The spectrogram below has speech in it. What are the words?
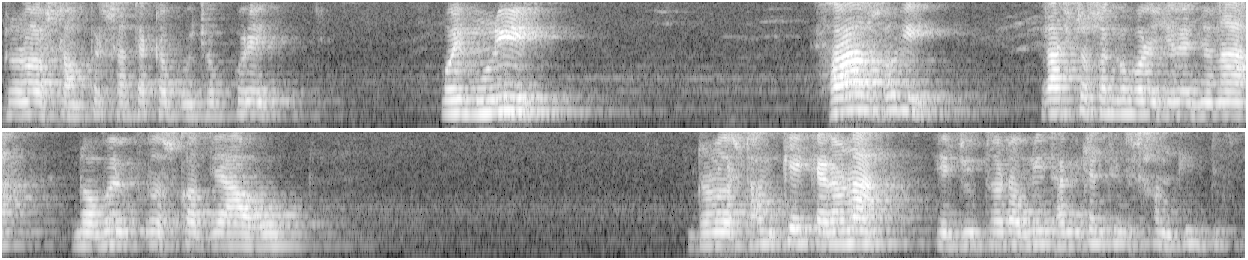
ডোনাল্ড ট্রাম্পের সাথে একটা বৈঠক করে ওই মুনির সরাসরি রাষ্ট্রসংঘ বলেছিলেন যে, না, নোবেল পুরস্কার দেওয়া হোক। ডোনাল্ড ট্রাম্পকে কেননা এই যুদ্ধটা উনি থামিয়েছেন, তিনি শান্তির দূত।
